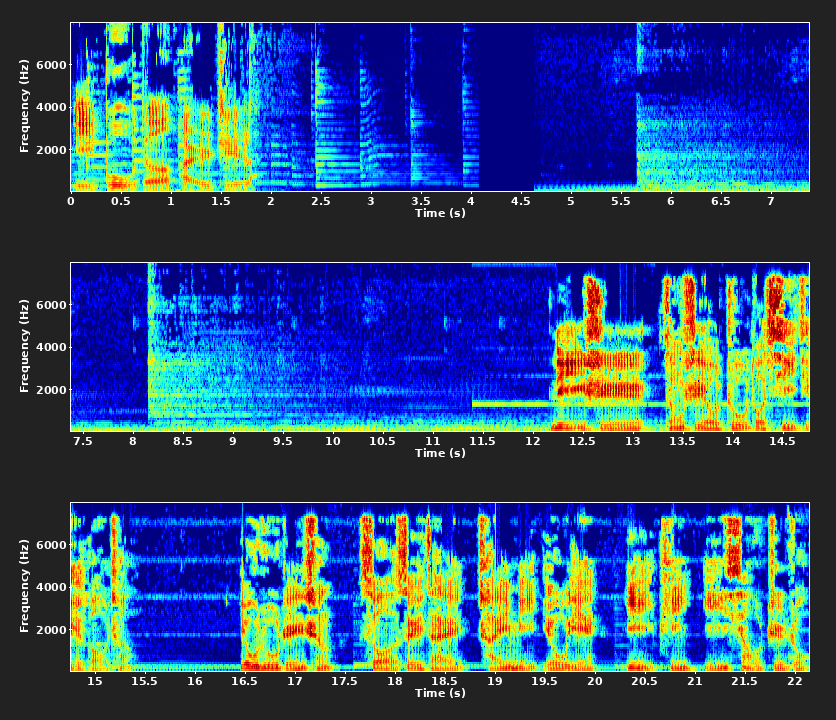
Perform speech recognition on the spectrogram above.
已不得而知了。历史总是由诸多细节构成，犹如人生琐碎在柴米油盐一颦一笑之中。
